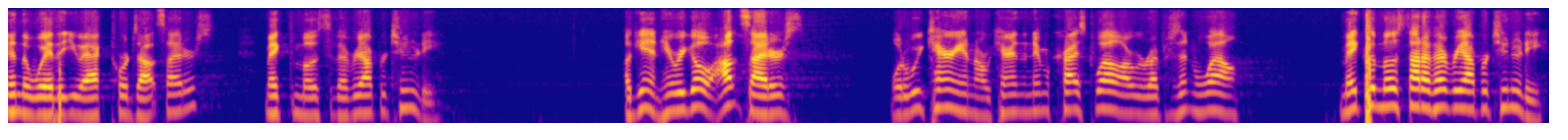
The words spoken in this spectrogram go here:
in the way that you act towards outsiders. Make the most of every opportunity." Again, here we go, outsiders. What are we carrying? Are we carrying the name of Christ well? Are we representing well? Make the most out of every opportunity.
